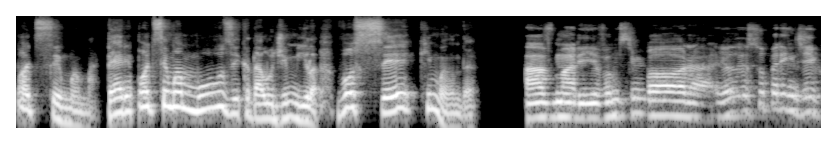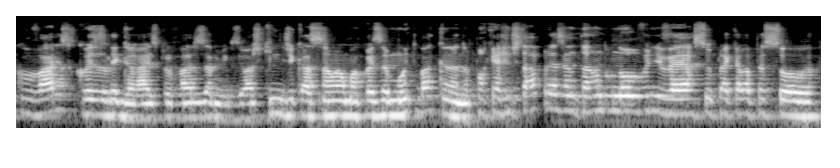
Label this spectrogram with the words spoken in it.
pode ser uma matéria, pode ser uma música da Ludmilla. Você que manda. Ave Maria, vamos embora. Eu, eu super indico várias coisas legais para vários amigos. Eu acho que indicação é uma coisa muito bacana, porque a gente está apresentando um novo universo para aquela pessoa,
